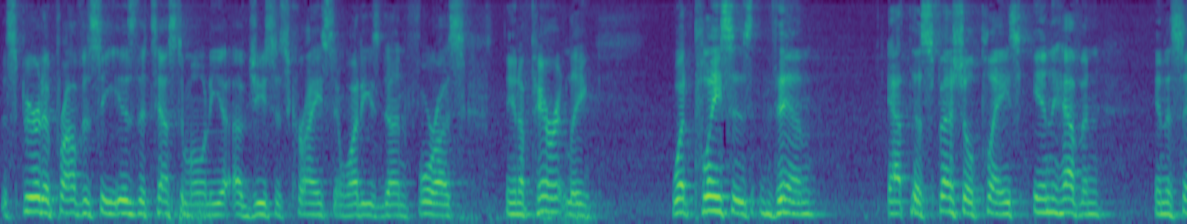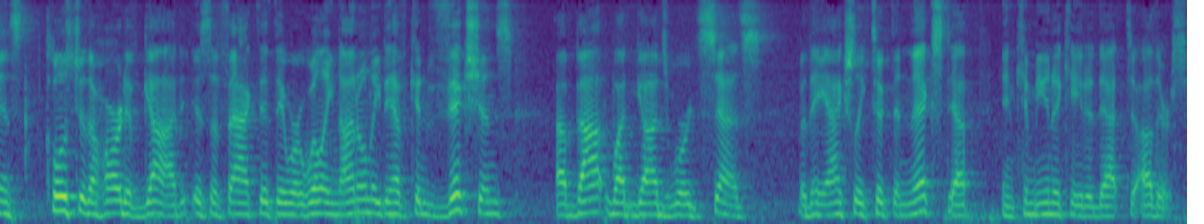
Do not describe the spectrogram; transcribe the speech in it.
The spirit of prophecy is the testimony of Jesus Christ and what he's done for us. And apparently, what places them at the special place in heaven, in a sense, close to the heart of God, is the fact that they were willing not only to have convictions about what God's word says, but they actually took the next step and communicated that to others.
